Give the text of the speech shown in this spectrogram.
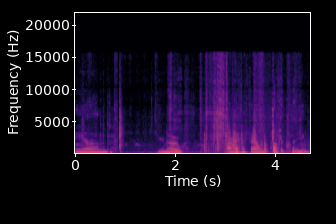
And, you know, I may have found the perfect thing.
